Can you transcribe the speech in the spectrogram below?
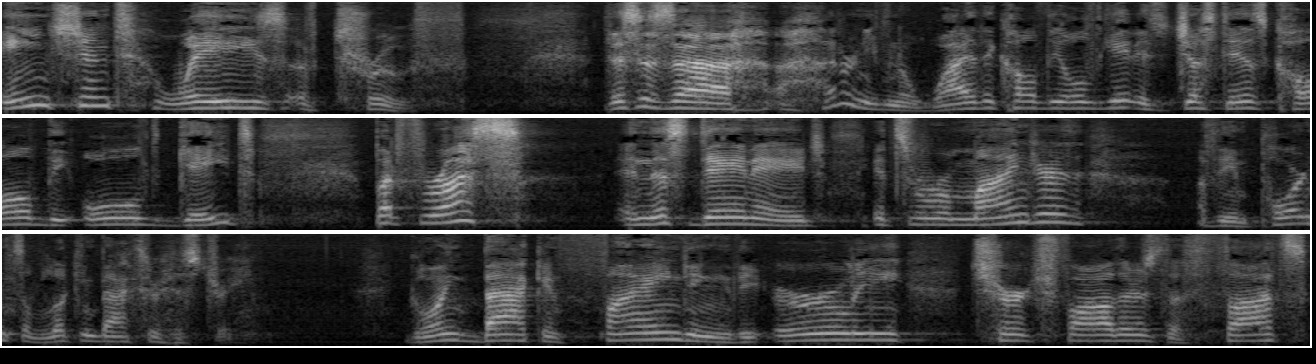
ancient ways of truth. This is, uh, I don't even know why they call it the old gate. It just is called the old gate. But for us, in this day and age, it's a reminder of the importance of looking back through history, going back and finding the early church fathers, the thoughts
